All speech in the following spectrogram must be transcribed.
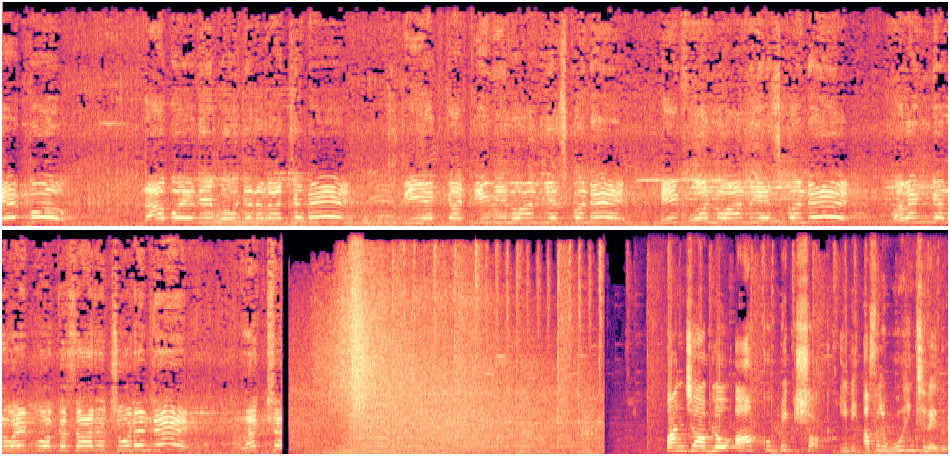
రేపు రాబోయేది బహుజన రాజ్యమే. మీ యొక్క టీవీలు ఆన్ చేసుకోండి. మీ ఫోన్లు ఆన్ చేసుకోండి. వరంగల్ వైపు ఒకసారి చూడండి. లక్ష పంజాబ్లో ఆప్కు బిగ్ షాక్. ఇది అసలు ఊహించలేదు.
